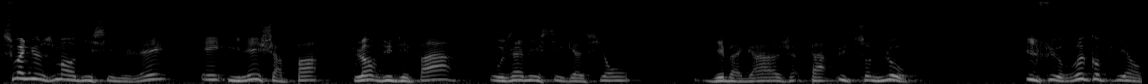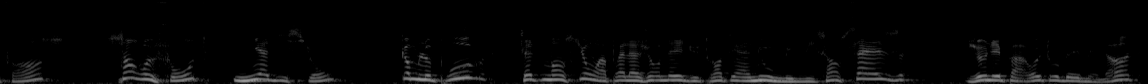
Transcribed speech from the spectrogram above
soigneusement dissimulé, et il échappa lors du départ aux investigations des bagages par Hudson Law. Il fut recopié en France, sans refonte ni addition, comme le prouve cette mention après la journée du 31 août 1816, je n'ai pas retrouvé mes notes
